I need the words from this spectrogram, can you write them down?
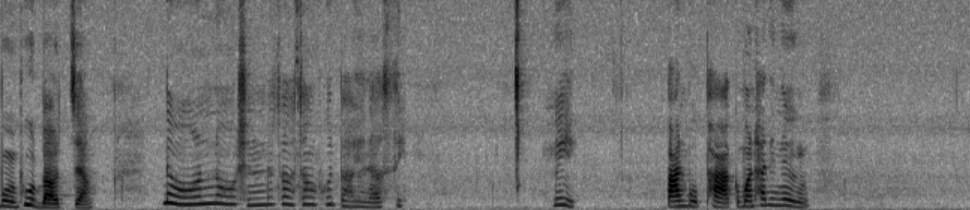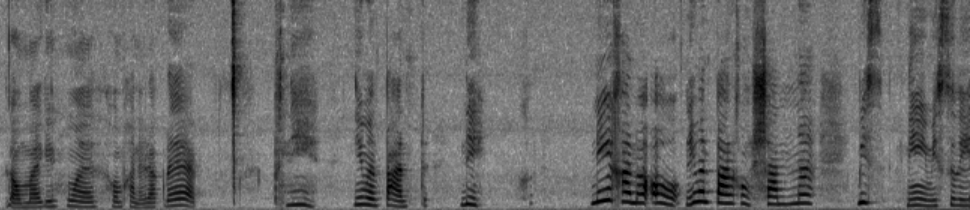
บุมพูดเบาจังหนูหนูฉันต้องต้องพูดเบาอยู่แล้วสิ เฮ้ย ปานบุปผากระบวนท่าที่หนึ่งดอกไม้เก้งหวยความขันในรักแรก นี่ นี่มันปาน นี่ นี่ค่ะนะออกนี่มันปานของฉันนะมิสนี่มิสซิลิ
